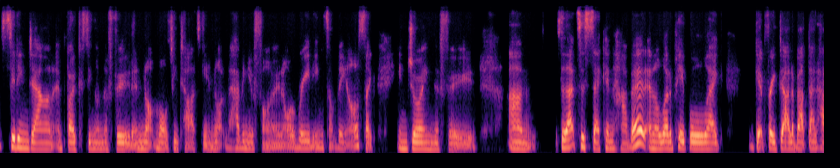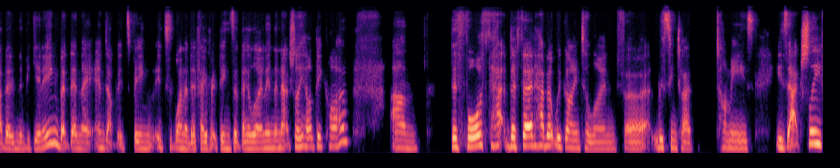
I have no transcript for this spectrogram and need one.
sitting down and focusing on the food and not multitasking and not having your phone or reading something else, like enjoying the food. Um, so that's a second habit. And a lot of people like, get freaked out about that habit in the beginning, but then they end up it's being it's one of their favorite things that they learn in the naturally healthy club. Um, the fourth, the third habit we're going to learn for listening to our tummies is actually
